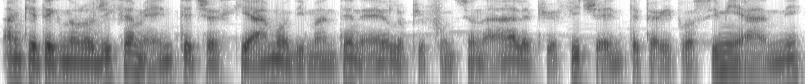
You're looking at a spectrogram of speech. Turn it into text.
anche tecnologicamente cerchiamo di mantenerlo più funzionale, più efficiente per i prossimi anni,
